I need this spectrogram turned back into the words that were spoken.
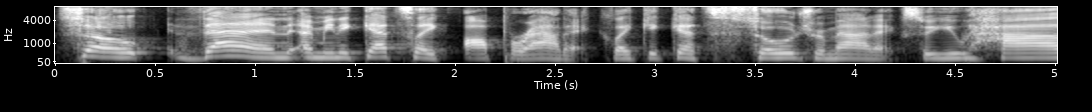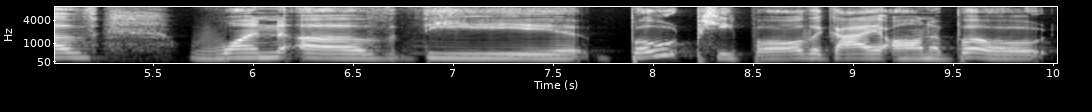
So then, I mean, it gets like operatic, like it gets so dramatic. So you have one of the boat people, the guy on a boat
